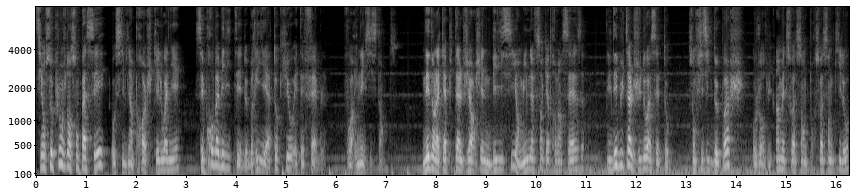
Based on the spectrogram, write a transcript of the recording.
Si on se plonge dans son passé, aussi bien proche qu'éloigné, ses probabilités de briller à Tokyo étaient faibles, voire inexistantes. Né dans la capitale géorgienne Tbilissi en 1996, il débuta le judo assez tôt. Son physique de poche, aujourd'hui 1m60 pour 60 kg,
